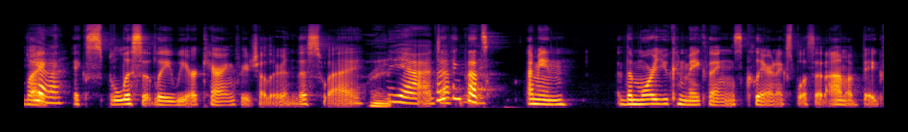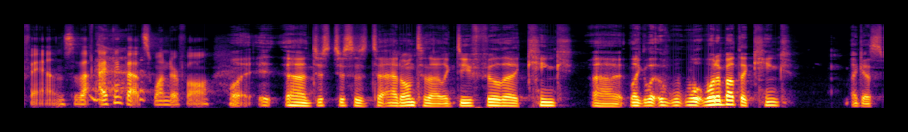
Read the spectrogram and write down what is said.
Like, Yeah. explicitly, we are caring for each other in this way. Right. yeah, And I think that's, I mean, the more you can make things clear and explicit, I'm a big fan. So that, I think that's wonderful. Well, it, uh, just just as to add on to that, like, do you feel that kink, uh, like, l- w- what about the kink, I guess,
